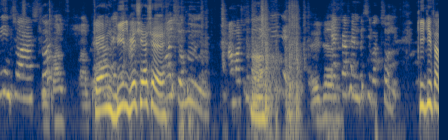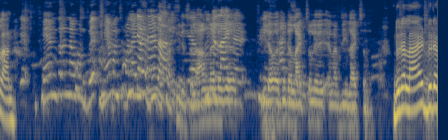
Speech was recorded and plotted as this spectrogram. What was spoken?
তিনশো আসতো কেন? বিল বেশি আসে? হুম। আমার শুধু একটা ফ্যান বেশিরভাগ চলে। কি কি চালান? ফ্যান ধরে না এখন। মেহমান দুইটা আইলে চলে। লাইট চলে এনার্জি লাইট চলে। দুটা লাইট দুটা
